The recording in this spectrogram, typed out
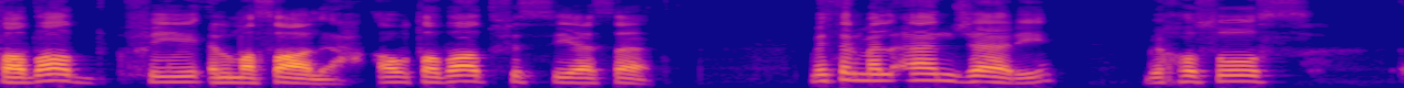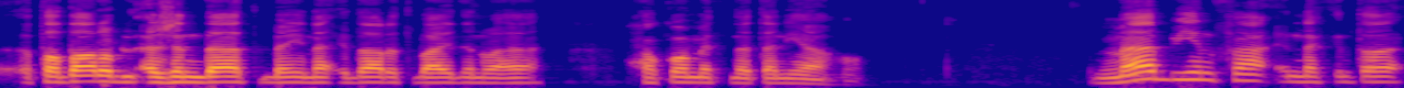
تضاد في المصالح أو تضاد في السياسات مثل ما الآن جاري بخصوص تضارب الأجندات بين إدارة بايدن وحكومة نتنياهو ما بينفع إنك أنت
